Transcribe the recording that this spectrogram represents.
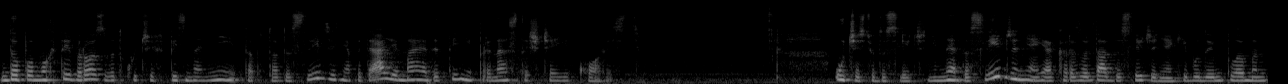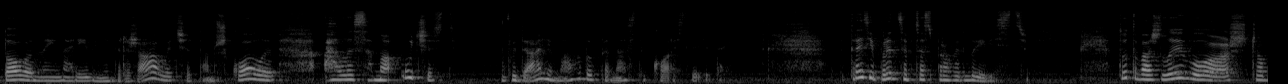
допомогти в розвитку чи в пізнанні. Тобто дослідження в ідеалі має дитині принести ще й користь. Участь у дослідженні, не дослідження як результат дослідження, який буде імплементований на рівні держави чи там школи, але сама участь в ідеалі мала би принести користь для дітей. Третій принцип це справедливість. Тут важливо, щоб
